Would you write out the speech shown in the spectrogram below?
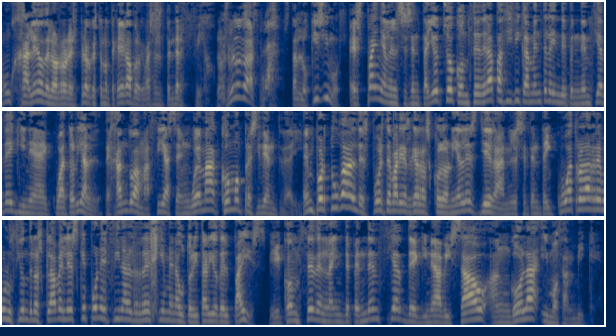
un jaleo del horror. Espero que esto no te caiga porque vas a suspender fijo. Los belgas, buah, están loquísimos. España en el 68 concederá pacíficamente la independencia de Guinea Ecuatorial, dejando a Macías Nguema como presidente de ahí. En Portugal, después de varias guerras coloniales, llega en el 74 la revolución de los claveles que pone fin al régimen autoritario del país y conceden la independencia de Guinea-Bissau, Angola y Mozambique.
